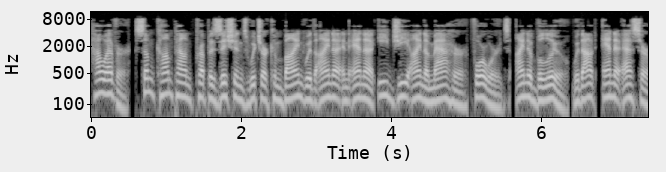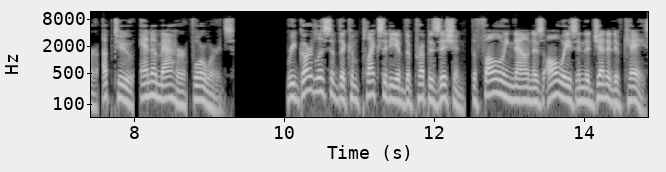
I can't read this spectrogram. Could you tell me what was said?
however, some compound prepositions which are combined with ina and ana e.g. ina mahar forwards, ina balu without, ana esser up to, ana mahar forwards. Regardless of the complexity of the preposition, the following noun is always in the genitive case.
